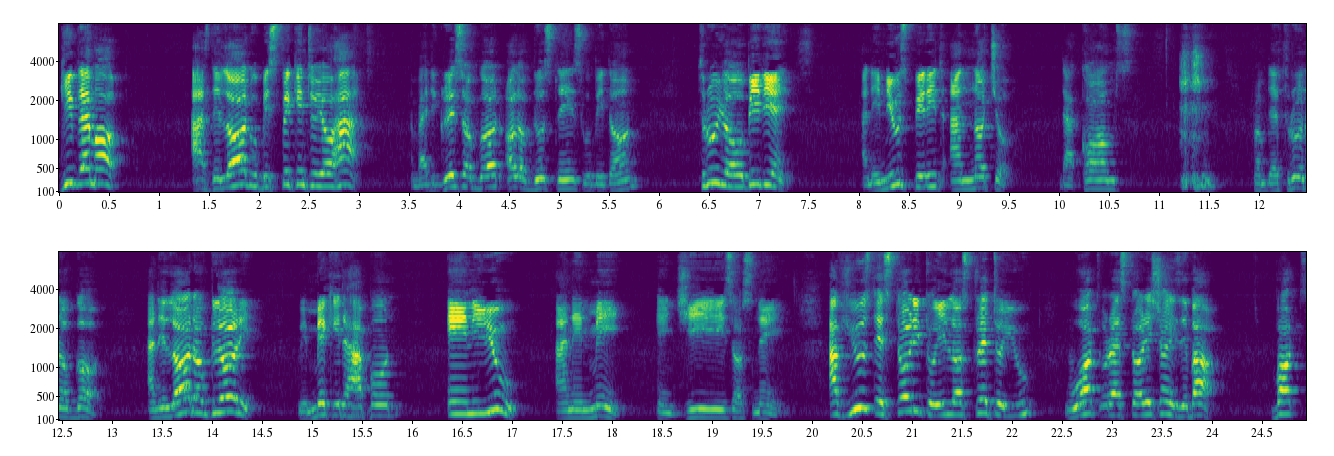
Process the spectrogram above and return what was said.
give them up as the Lord will be speaking to your heart. And by the grace of God, all of those things will be done through your obedience and a new spirit and nurture that comes from the throne of God. And the Lord of glory will make it happen in you and in me in Jesus' name. I've used a story to illustrate to you what restoration is about. But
